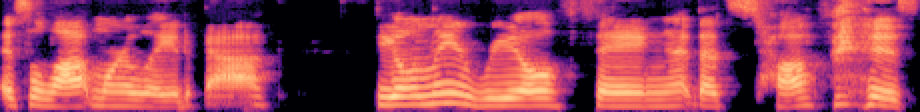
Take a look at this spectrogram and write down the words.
it's a lot more laid back. The only real thing that's tough is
